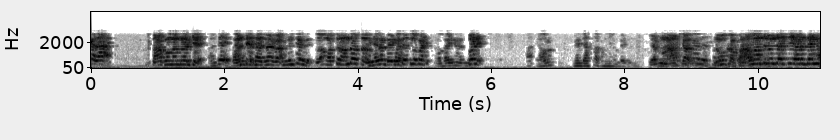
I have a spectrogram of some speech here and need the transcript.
కదా? వరకే అంతే. అంతే సార్. మొత్తం అందరూ వస్తారు. ఎవరు? నేను? నువ్వు నుంచి వచ్చి ఎవరు దాన్ని?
